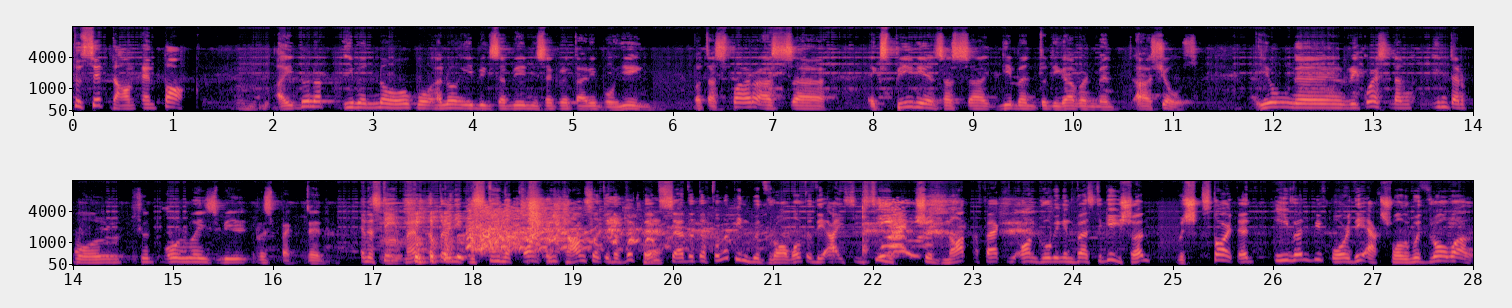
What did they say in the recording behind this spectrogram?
to sit down and talk. I do not even know kung ano ang ibig sabihin ni Secretary Boying. But as far as uh, experience as uh, given to the government uh, shows, yung uh, request ng Interpol should always be respected. In a statement, Attorney Cristina Conti, counsel to the victims, said that the Philippine withdrawal to the ICC should not affect the ongoing investigation, which started even before the actual withdrawal.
